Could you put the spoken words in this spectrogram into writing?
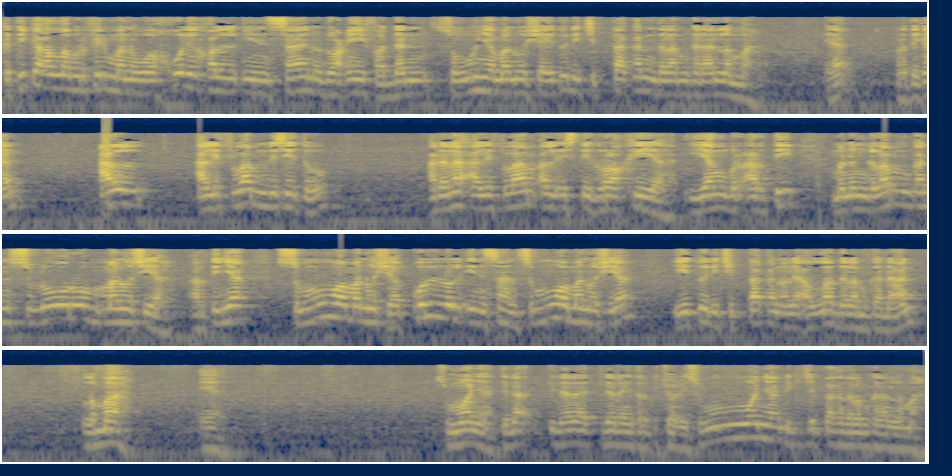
Ketika Allah berfirman wa khuliqal insanu dha'ifa dan sungguhnya manusia itu diciptakan dalam keadaan lemah. Ya, perhatikan al alif lam di situ adalah alif lam al istighraqiyah yang berarti menenggelamkan seluruh manusia. Artinya semua manusia, kullul insan, semua manusia itu diciptakan oleh Allah dalam keadaan lemah. Ya. Semuanya, tidak tidak ada tidak ada yang terkecuali. Semuanya diciptakan dalam keadaan lemah.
